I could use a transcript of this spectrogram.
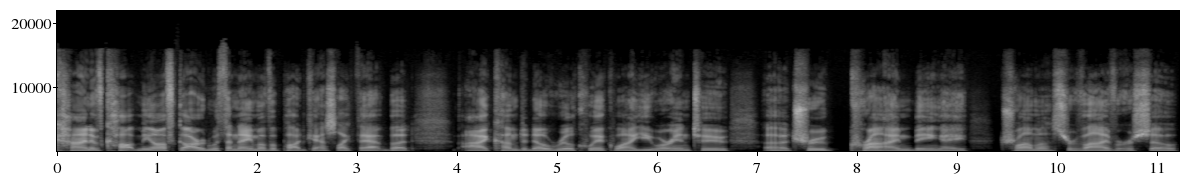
kind of caught me off guard with the name of a podcast like that. But I come to know real quick why you are into uh, true crime, being a trauma survivor. So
